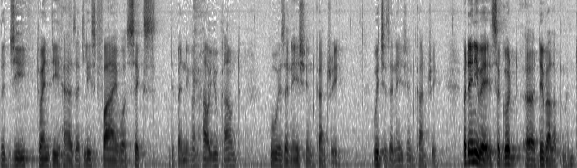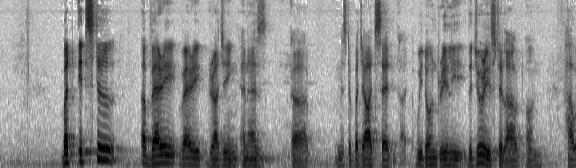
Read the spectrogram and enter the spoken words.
the G20 has at least five or six, depending on how you count who is an Asian country, which is an Asian country. But anyway, it's a good uh, development. But it's still a very, very grudging, and as uh, Mr. Bajaj said, uh, we don't really, the jury is still out on how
